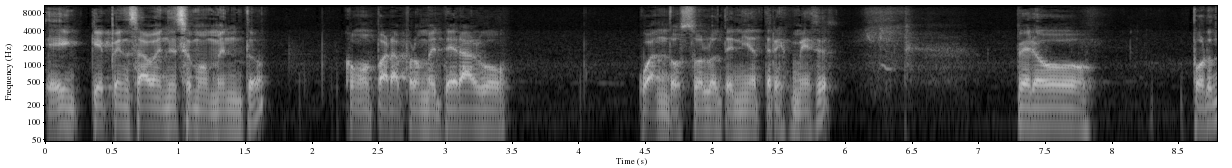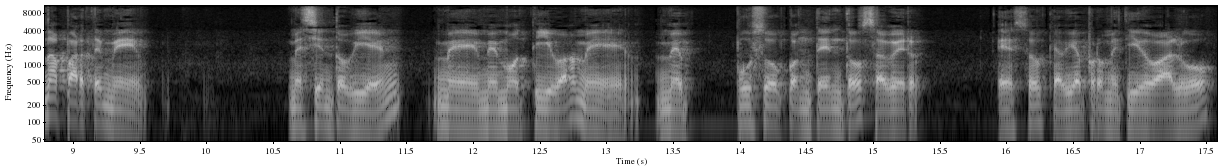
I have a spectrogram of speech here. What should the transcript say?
en qué pensaba en ese momento, como para prometer algo cuando solo tenía tres meses. Pero por una parte me, me siento bien, me, me motiva, me, me puso contento saber eso, que había prometido algo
